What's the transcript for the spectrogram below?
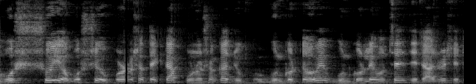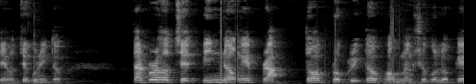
অবশ্যই অবশ্যই উপরের সাথে একটা পূর্ণ সংখ্যা গুণ করতে হবে। গুণ করলে হচ্ছে যেটা আসবে সেটাই হচ্ছে গুণিতক। তারপরে হচ্ছে তিন নঙে প্রাপ্ত প্রকৃত ভগ্নাংশগুলোকে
